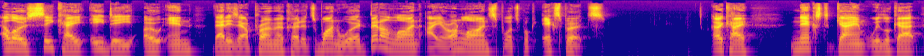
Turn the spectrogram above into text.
L O C K E D O N that is our promo code it's one word BetOnline are your online sportsbook experts okay next game we look at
